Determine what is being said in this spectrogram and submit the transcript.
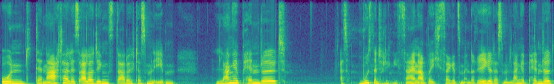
Und der Nachteil ist allerdings dadurch, dass man eben lange pendelt, also muss natürlich nicht sein, aber ich sage jetzt mal in der Regel, dass man lange pendelt,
